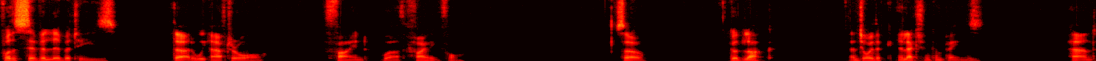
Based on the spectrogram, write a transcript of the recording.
for the civil liberties that we, after all, find worth fighting for. So, good luck. Enjoy the election campaigns. And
